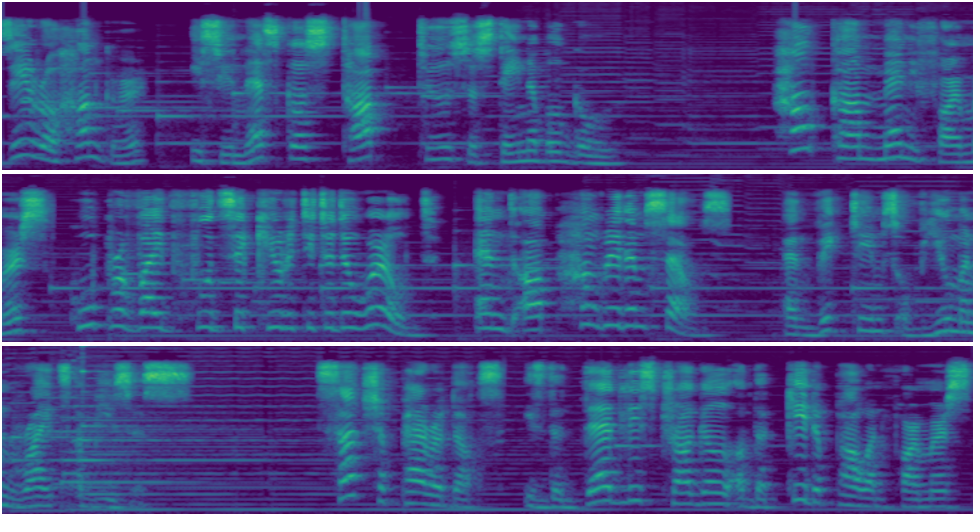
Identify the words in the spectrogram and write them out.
Zero hunger is UNESCO's top two sustainable goal. How come many farmers who provide food security to the world end up hungry themselves and victims of human rights abuses? Such a paradox is the deadly struggle of the Kidapawan farmers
